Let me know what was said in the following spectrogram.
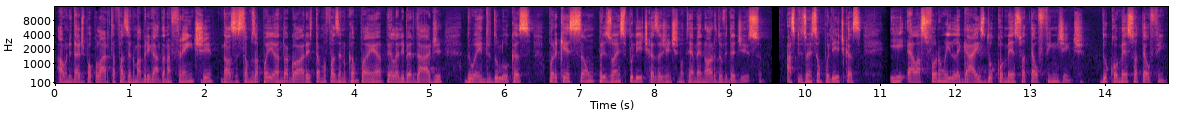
A Unidade Popular está fazendo uma brigada na frente. Nós estamos apoiando agora e estamos fazendo campanha pela liberdade do Andrew e do Lucas, porque são prisões políticas, a gente não tem a menor dúvida disso. As prisões são políticas e elas foram ilegais do começo até o fim, gente. Do começo até o fim.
